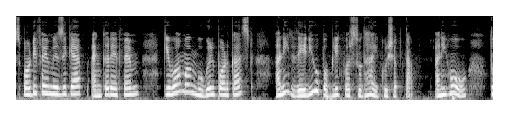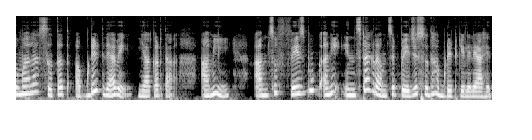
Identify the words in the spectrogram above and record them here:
Spotify music app अँकर एफ एम किंवा मग गुगल पॉडकास्ट आणि रेडिओ पब्लिकवर सुद्धा ऐकू शकता. आणि हो तुम्हाला सतत अपडेट द्यावे याकरता आम्ही आमचं फेसबुक आणि इंस्टाग्रामचे पेजेससुद्धा अपडेट केलेले आहेत.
